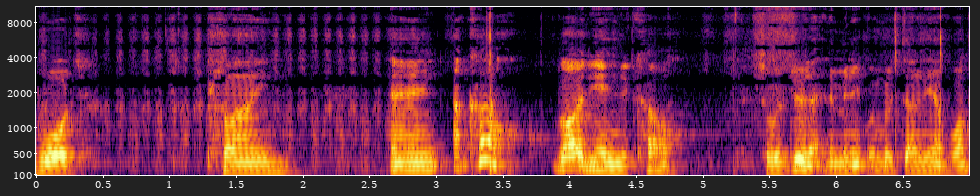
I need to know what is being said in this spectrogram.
wood, plane, and a car. Right at the end of the car. So we'll do that in a minute when we've done the other one.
